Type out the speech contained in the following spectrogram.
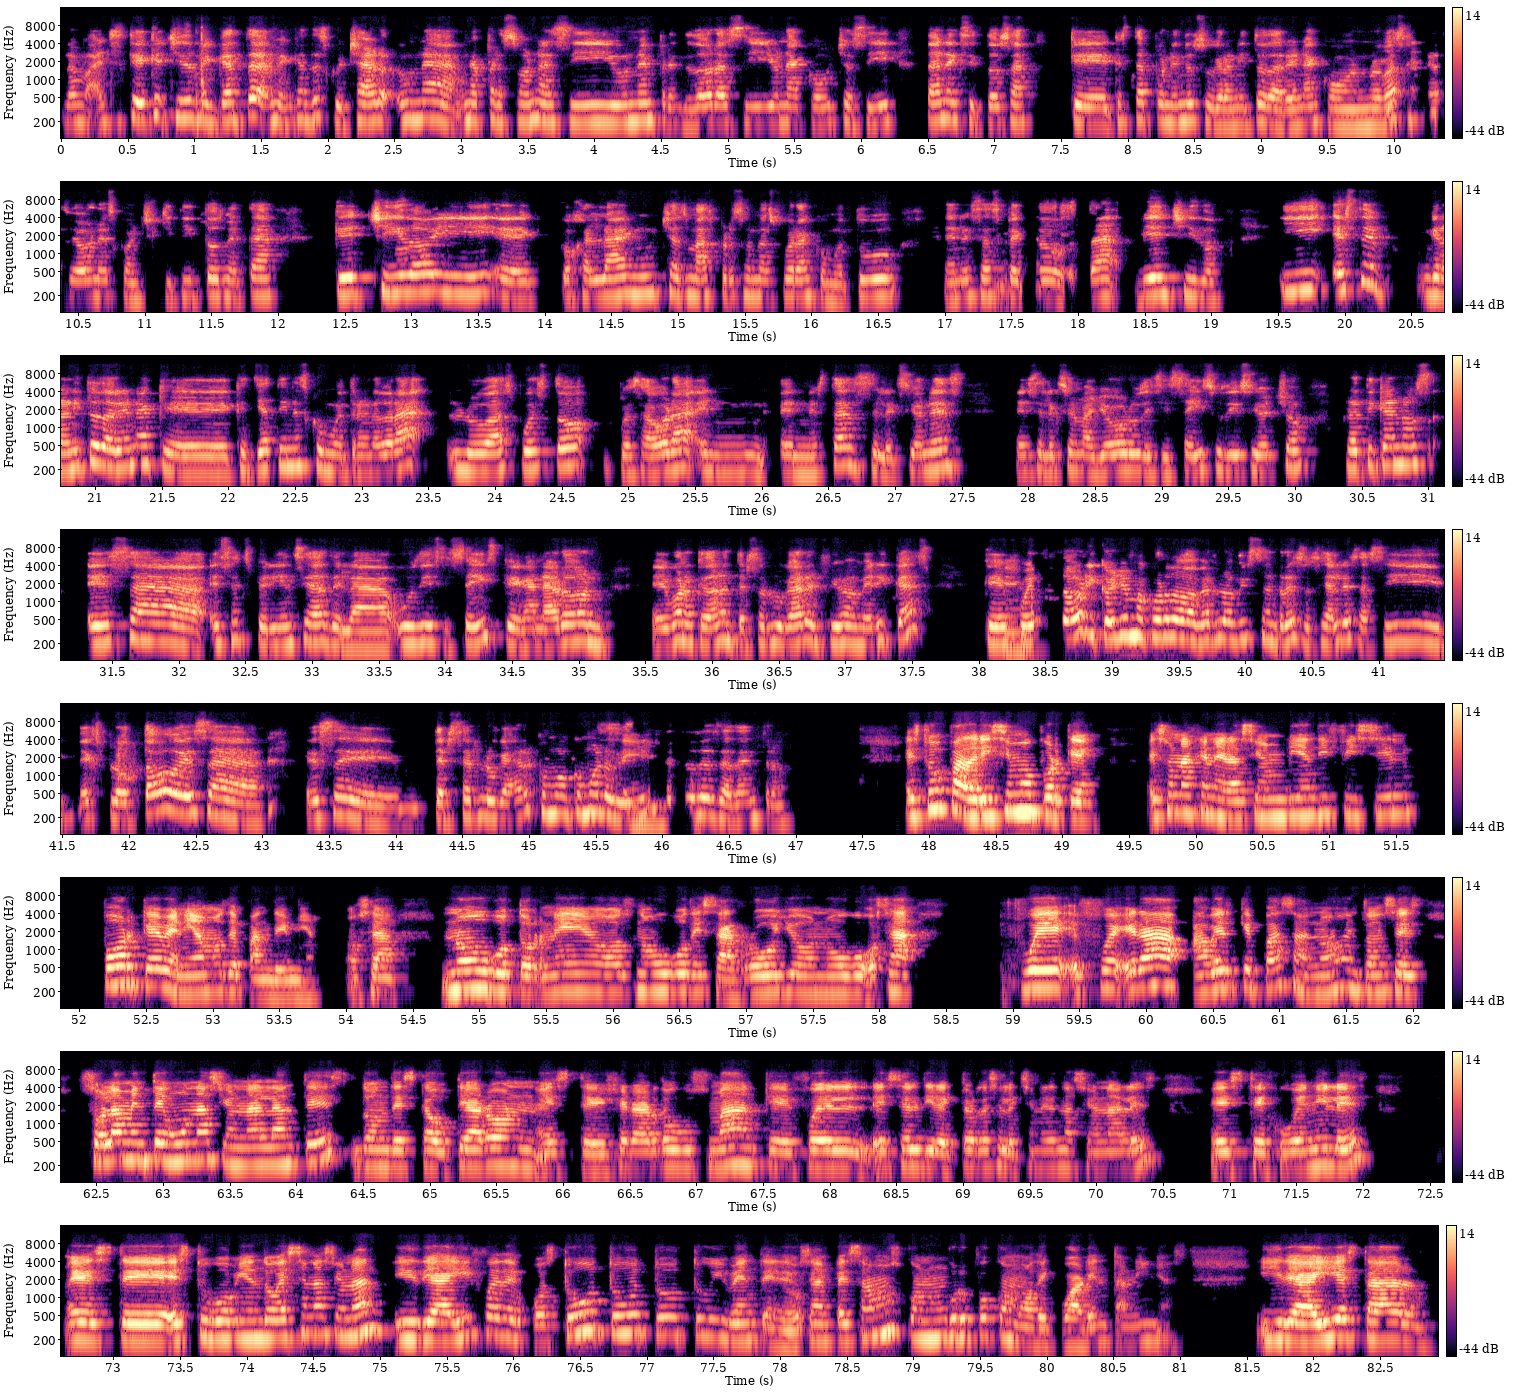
No manches, qué, qué, chido, me encanta, me encanta escuchar una, una, persona así, una emprendedora así, una coach así, tan exitosa, que, que, está poniendo su granito de arena con nuevas generaciones, con chiquititos, neta, qué chido. Y eh, ojalá y muchas más personas fueran como tú en ese aspecto, está bien chido. Y este granito de arena que, que ya tienes como entrenadora, lo has puesto pues ahora en, en estas selección mayor, U16, U18. Platícanos esa, esa experiencia de la U16 que ganaron, eh, bueno, quedaron en tercer lugar el FIBA Américas, que fue histórico. Yo me acuerdo haberlo visto en redes sociales, así explotó esa, ese tercer lugar. ¿Cómo, cómo lo viviste tú desde adentro? Estuvo padrísimo porque es una generación bien difícil porque veníamos de pandemia. O sea, no hubo torneos, no hubo desarrollo, no hubo, o sea, fue, fue, era a ver qué pasa, ¿no? Entonces, solamente un nacional antes, donde escautearon este Gerardo Guzmán, que fue el, es el director de selecciones nacionales, este, juveniles, este, estuvo viendo ese nacional y de ahí fue de, pues tú, tú, tú, tú y 20, o sea, empezamos con un grupo como de 40 niñas y de ahí estar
